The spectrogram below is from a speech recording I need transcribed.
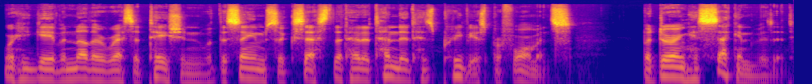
where he gave another recitation with the same success that had attended his previous performance. But during his second visit,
